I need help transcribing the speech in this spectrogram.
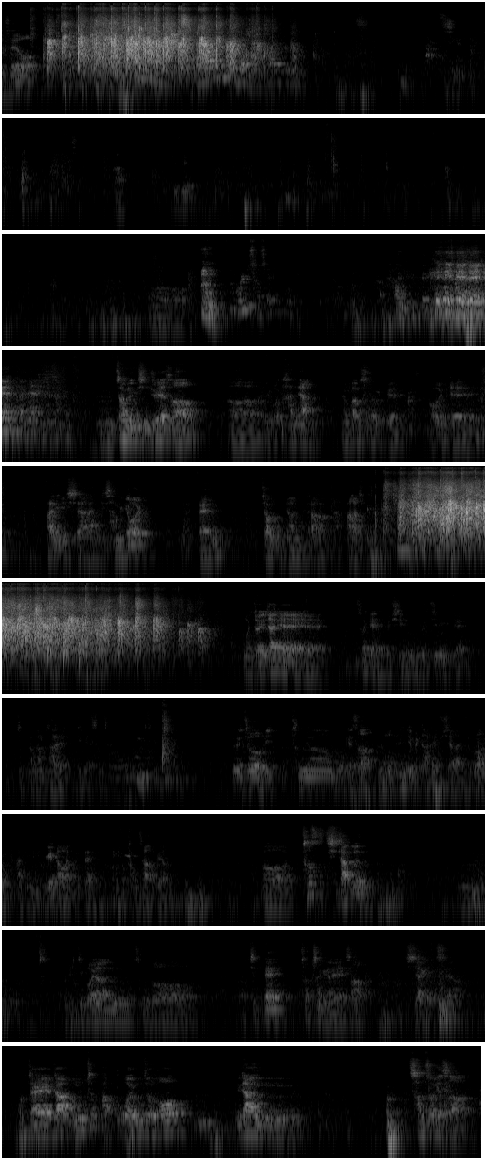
안녕하세요. 아? 어. 음, 저는 진주에서 어, 이곳 한양 영광스러운 교회로 이제 다니기 시작한 지 3개월 된 정연혜라고 합니다. 반갑습니다. 먼저 이 자리에 소개해 주신 우리 주님께 깊은 감사를 드리겠습니다. 그리고 저 우리 청년부께서 음악 편집을 잘 해주셔가지고 아주 이쁘게 나왔는데 또 감사하고요. 어, 첫 시작은 음, 김호연 성도 그 집회 초청에 의해서 시작이 됐어요. 제가 엄청 바쁘고 힘들고 이런 삶 속에서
